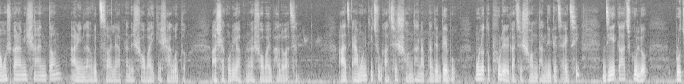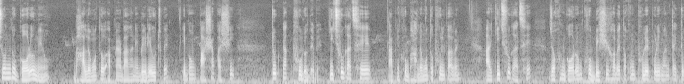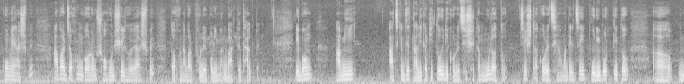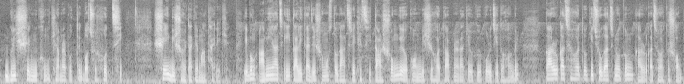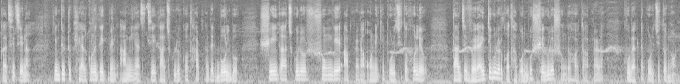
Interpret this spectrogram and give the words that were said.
নমস্কার, আমি সায়ন্তন আর ইন লাভ উইথ সয়েলে আপনাদের সবাইকে স্বাগত। আশা করি আপনারা সবাই ভালো আছেন। আজ এমন কিছু গাছের সন্ধান আপনাদের দেব, মূলত ফুলের গাছের সন্ধান দিতে চাইছি। যে গাছগুলো প্রচণ্ড গরমেও ভালো মতো আপনার বাগানে বেড়ে উঠবে এবং পাশাপাশি টুকটাক ফুলও দেবে। কিছু গাছে আপনি খুব ভালো মতো ফুল পাবেন আর কিছু গাছে যখন গরম খুব বেশি হবে তখন ফুলের পরিমাণটা একটু কমে আসবে। আবার যখন গরম সহনশীল হয়ে আসবে তখন আবার ফুলের পরিমাণ বাড়তে থাকবে। এবং আমি আজকের যে তালিকাটি তৈরি করেছি সেটা মূলত চেষ্টা করেছি আমাদের যেই পরিবর্তিত গ্রীষ্মের মুখোমুখি আমরা প্রত্যেক বছর হচ্ছি, সেই বিষয়টাকে মাথায় রেখে। এবং আমি আজ এই তালিকায় যে সমস্ত গাছ রেখেছি তার সঙ্গেও কম বেশি হয়তো আপনারা কেউ কেউ পরিচিত হবেন। কারোর কাছে হয়তো কিছু গাছ নতুন, কারোর কাছে হয়তো সব গাছই চেনা। কিন্তু একটু খেয়াল করে দেখবেন, আমি আজ যে গাছগুলোর কথা আপনাদের বলব, সেই গাছগুলোর সঙ্গে আপনারা অনেকে পরিচিত হলেও তার যে ভ্যারাইটিগুলোর কথা বলব, সেগুলোর সঙ্গে হয়তো আপনারা খুব একটা পরিচিত নন।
